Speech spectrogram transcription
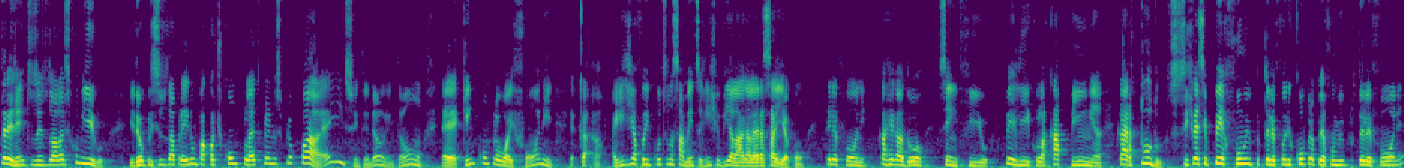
300, 200 dólares comigo. Então eu preciso dar para ele um pacote completo para ele não se preocupar. É isso, entendeu? Então, é, quem compra o iPhone, é, a gente já foi em quantos lançamentos, a gente via lá a galera saía com telefone, carregador sem fio, película, capinha, cara, tudo. Se tivesse perfume pro telefone, compra perfume pro telefone.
